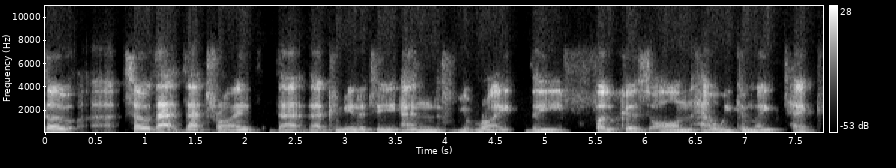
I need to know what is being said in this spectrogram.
so uh, so that that tribe that that community and you're right the focus on how we can make tech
